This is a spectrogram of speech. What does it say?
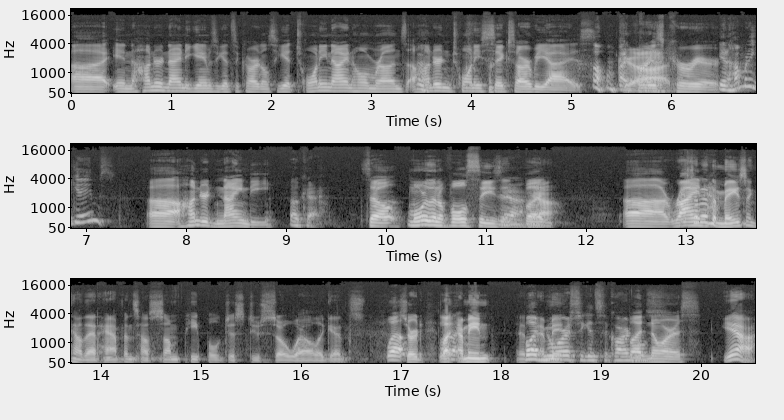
uh, in 190 games against the Cardinals. He hit 29 home runs, 126 RBIs Oh my for God. his career. In how many games? Uh, 190. Okay. So more than a full season. Yeah. But yeah. uh, Ryan, Isn't it amazing how that happens? How some people just do so well against Well, certain. Like I mean, Bud I mean, Norris against the Cardinals. Bud Norris. Yeah, A-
